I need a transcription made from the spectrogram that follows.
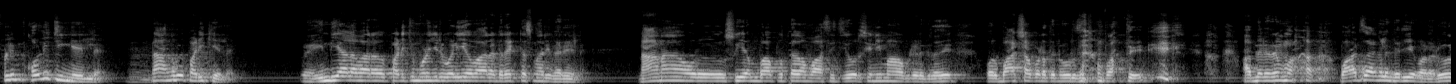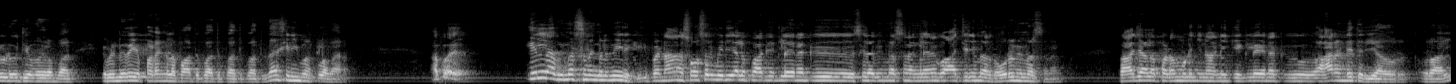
ஃபிலிம் குவாலிட்டி இங்கே இல்லை. நான் அங்கே போய் படிக்கல. இந்தியாவில் வர படித்து முடிஞ்சிட்டு வெளியே வர டைரக்டர்ஸ் மாதிரி வரையல நானாக ஒரு சுயம்பா புத்தகம் வாசித்து ஒரு சினிமா அப்படி எடுக்கிறது ஒரு பாட்ஷா படத்தை நூறு தரம் பார்த்து அந்த நேரம் பாட்ஷாங்களும் பெரிய படம் நூறு நூற்றி ஐம்பது தரம் பார்த்து இப்படி நிறைய படங்களை பார்த்து பார்த்து பார்த்து பார்த்து தான் சினிமாக்குள்ளே வரேன் அப்போ எல்லா விமர்சனங்களுமே இருக்குது இப்போ நான் சோஷியல் மீடியாவில் பார்க்கல எனக்கு சில விமர்சனங்கள் எனக்கு ஆச்சரியமாக இருந்தது ஒரு விமர்சனம். ராஜாவில் படம் முடிஞ்சு நான் கேட்கல எனக்கு ஆரண்டே தெரியாத ஒரு ஒரு ஆள்.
